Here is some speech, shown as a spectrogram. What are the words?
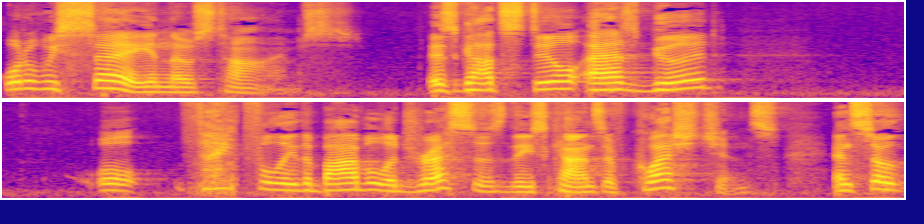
What do we say in those times? Is God still as good? Well, thankfully, the Bible addresses these kinds of questions. And so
